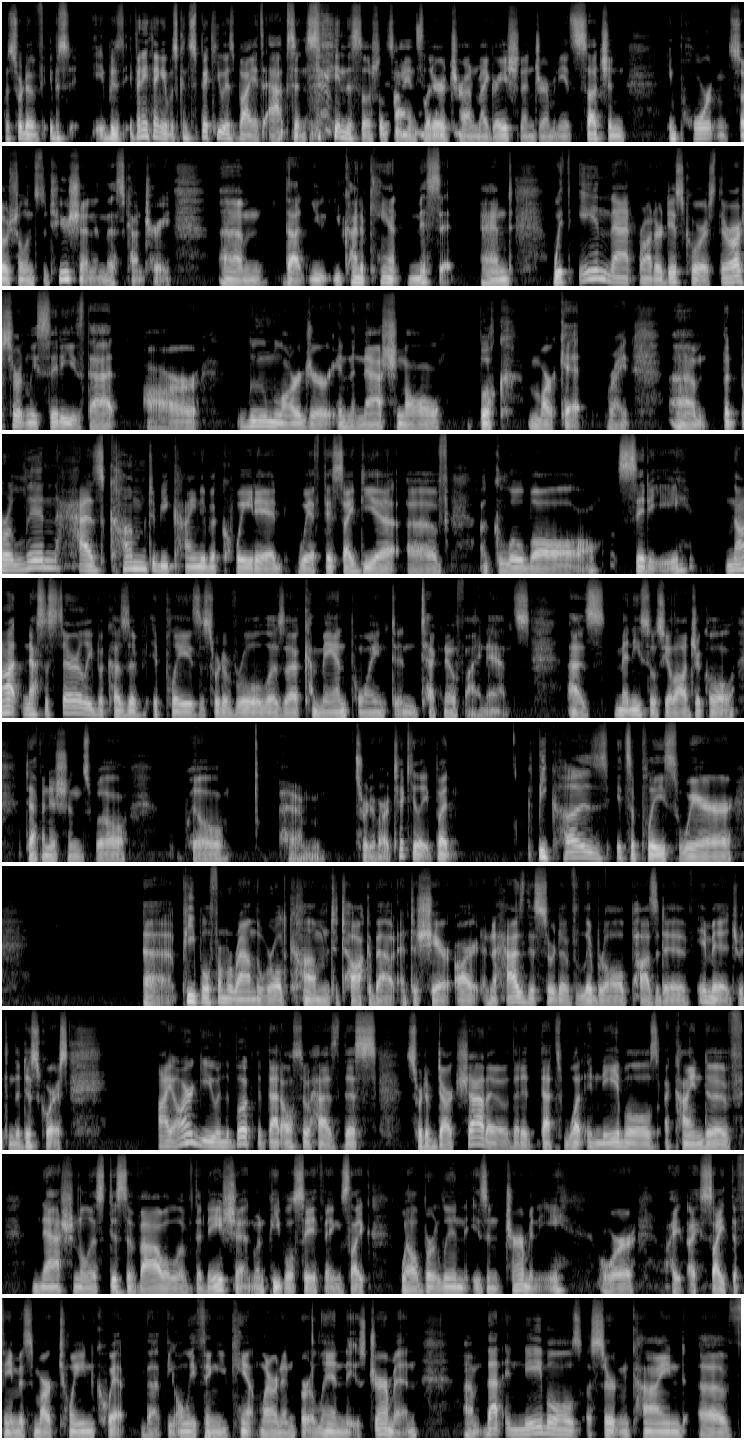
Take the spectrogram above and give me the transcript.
was sort of it was it was if anything it was conspicuous by its absence in the social science literature on migration in Germany. It's such an important social institution in this country um, that you you kind of can't miss it. And within that broader discourse, there are certainly cities that are loom larger in the national book market right? Um, but Berlin has come to be kind of equated with this idea of a global city not necessarily because of it plays a sort of role as a command point in techno finance, as many sociological definitions will will um, sort of articulate, but because it's a place where uh, people from around the world come to talk about and to share art, and it has this sort of liberal, positive image within the discourse. I argue in the book that that also has this sort of dark shadow that it, that's what enables a kind of nationalist disavowal of the nation when people say things like, well, Berlin isn't Germany. Or I, I cite the famous Mark Twain quip that the only thing you can't learn in Berlin is German. Um, that enables a certain kind of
